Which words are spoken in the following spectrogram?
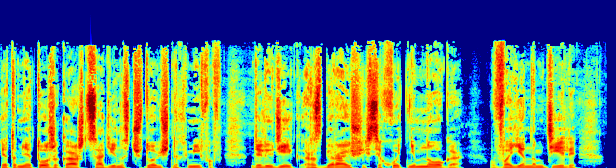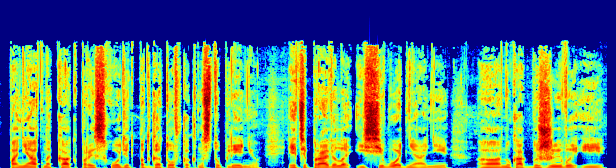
Это мне тоже кажется один из чудовищных мифов. Для людей, разбирающихся хоть немного в военном деле, понятно, как происходит подготовка к наступлению. Эти правила и сегодня, они, э, ну, как бы живы, и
